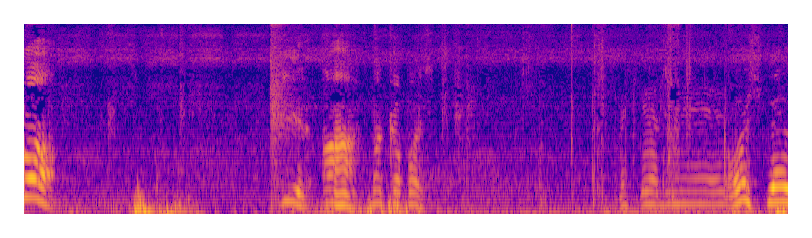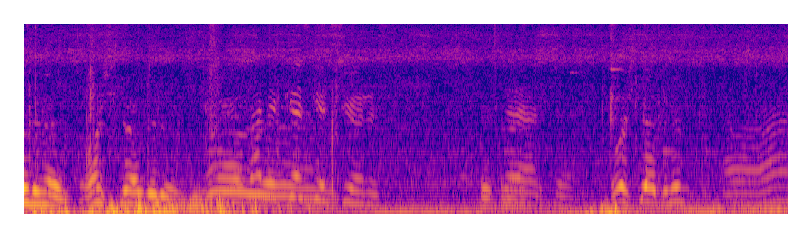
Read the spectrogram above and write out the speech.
İbo. Gir. Aha bak kapı aç. Hoş geldiniz. Hoş geldiniz. Hoş geldiniz. Buradan ilk kez geçiyoruz. Meğerse. Hoş geldiniz. Aa,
